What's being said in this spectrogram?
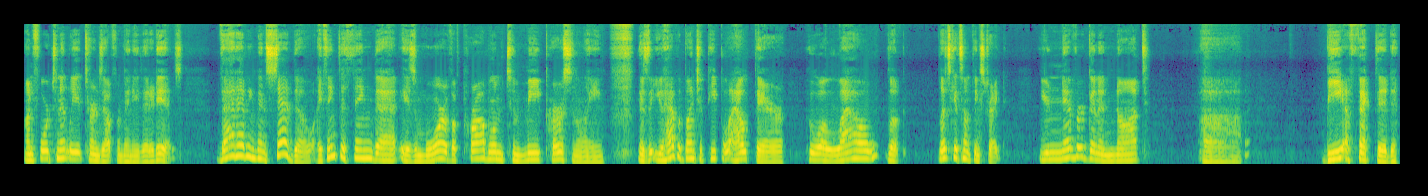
Unfortunately, it turns out for many that it is. That having been said, though, I think the thing that is more of a problem to me personally is that you have a bunch of people out there who allow, look, let's get something straight. You're never going to not uh, be affected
